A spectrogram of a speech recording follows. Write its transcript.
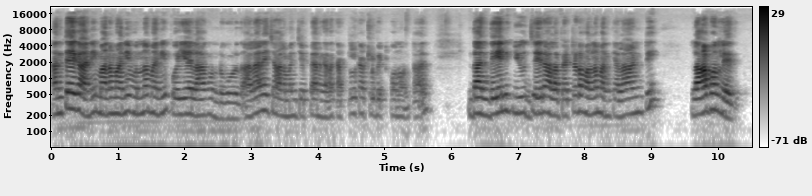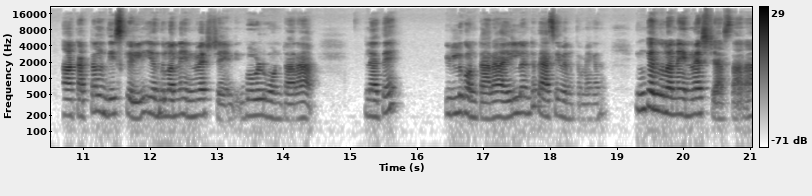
అంతేగాని మనమని ఉన్న మనీ పోయేలాగా ఉండకూడదు అలానే చాలామంది చెప్పాను కదా కట్టలు కట్టలు పెట్టుకొని ఉంటారు. దాన్ని దేనికి యూజ్ చేయరు? అలా పెట్టడం వల్ల మనకి ఎలాంటి లాభం లేదు. ఆ కట్టలను తీసుకెళ్ళి ఎందులోనే ఇన్వెస్ట్ చేయండి. గోల్డ్ కొంటారా? లేకపోతే ఇల్లు కొంటారా? ఇల్లు అంటే ప్యాసివ్ ఇన్కమే కదా. ఇంకెందులోనే ఇన్వెస్ట్ చేస్తారా?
